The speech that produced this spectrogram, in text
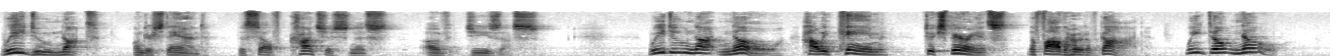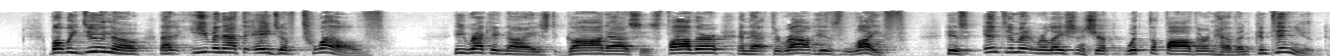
We do not understand the self consciousness of Jesus. We do not know how he came to experience the fatherhood of God. We don't know. But we do know that even at the age of 12, he recognized God as his father, and that throughout his life, his intimate relationship with the Father in heaven continued.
